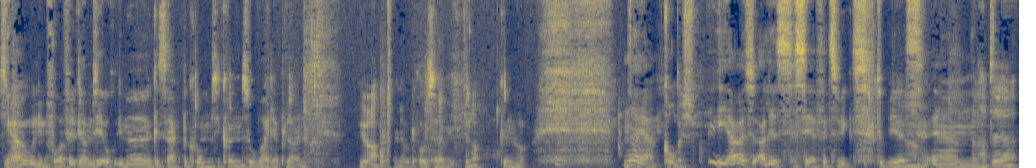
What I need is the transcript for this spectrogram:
Ja, und im Vorfeld haben sie auch immer gesagt bekommen, sie können so weiter planen, ja, laut Aussage. genau. Genau. Naja, Komisch. ja, ist alles sehr verzwickt, Tobias. Ähm, Dann hat der,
